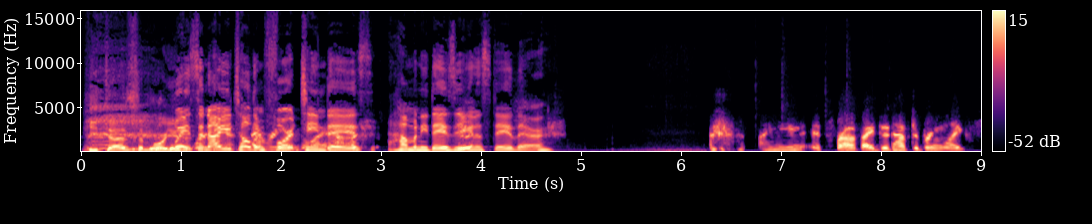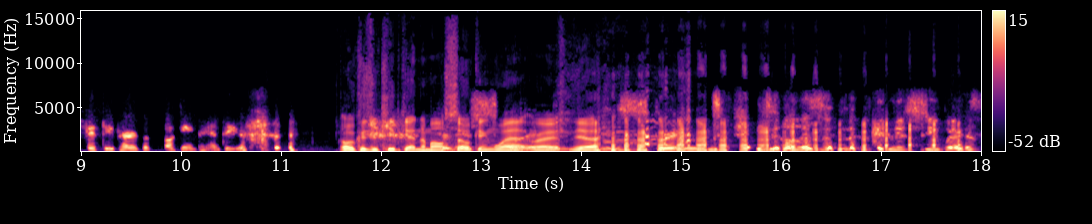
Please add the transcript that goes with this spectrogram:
he does. The more Wait, so now you told him 14 days? How many days are you going to stay there? I mean, it's rough. I did have to bring like 50 pairs of fucking panties. Oh, because you keep getting them all soaking wet, right? Yeah. You're squirting. no, listen, listen, she wears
